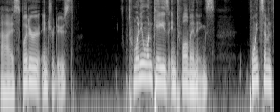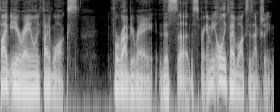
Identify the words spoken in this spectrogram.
uh, splitter introduced, 21 Ks in 12 innings, 0.75 ERA, only five walks for Robbie Ray this uh, this spring. I mean, only five walks is actually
